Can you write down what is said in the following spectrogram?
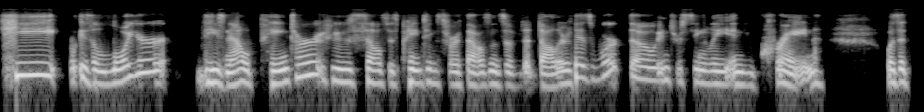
He is a lawyer He's now a painter who sells his paintings for thousands of dollars. His work, though, interestingly, in Ukraine was a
